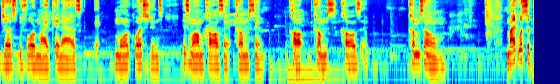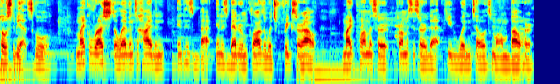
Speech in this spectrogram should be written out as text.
just before Mike can ask more questions, his mom calls him, comes him, call, comes, calls him, comes home. Mike was supposed to be at school. Mike rushed Eleven to hide in, in his ba- in his bedroom closet, which freaks her out. Mike promise her, promises her that he wouldn't tell his mom about her,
